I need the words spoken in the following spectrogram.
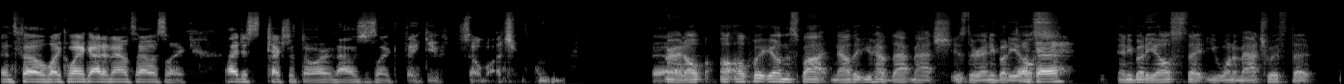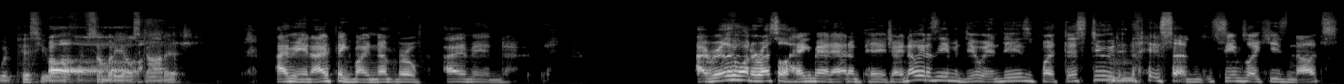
And so, like, when it got announced, I was like, I just texted Thorne and I was just like, thank you so much. mm. All right, I'll I'll put you on the spot. Now that you have that match, is there anybody else Okay. anybody else that you want to match with that would piss you off if somebody else Uh, got it? I mean, I think my number, I mean, I really want to wrestle Hangman Adam Page. I know he doesn't even do indies, but this dude hmm is a, seems like he's nuts.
